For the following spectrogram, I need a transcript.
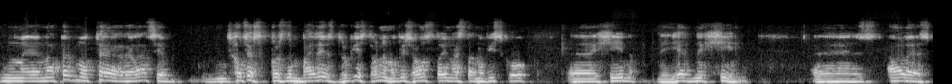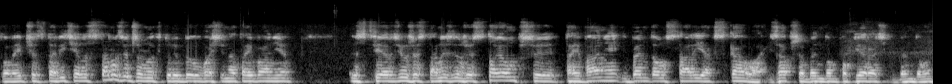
mm, na pewno te relacje, chociaż prezydent Biden z drugiej strony mówi, że on stoi na stanowisku e, Chin, jednych Chin. E, ale z kolei przedstawiciel Stanów Zjednoczonych, który był właśnie na Tajwanie, stwierdził, że Stany Zjednoczone stoją przy Tajwanie i będą stali jak skała i zawsze będą popierać i będą,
